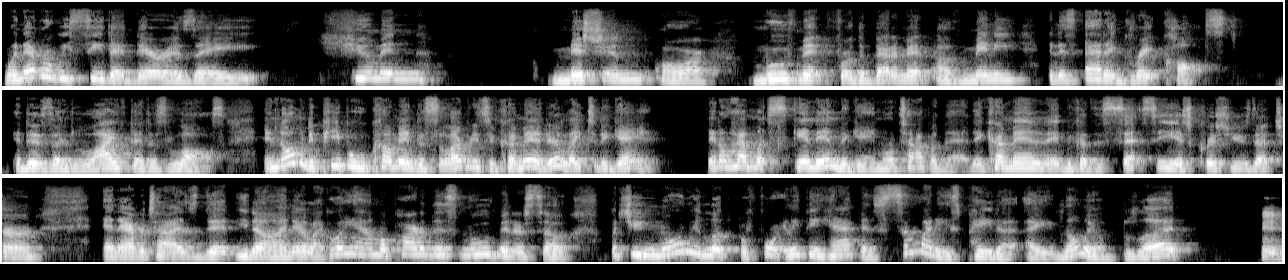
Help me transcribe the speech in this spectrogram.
Whenever we see that there is a human mission or movement for the betterment of many, it is at a great cost. It is a life that is lost. And normally, the people who come in, the celebrities who come in, they're late to the game. They don't have much skin in the game. On top of that, they come in and they because it's sexy, as Chris used that term, and advertised it, you know, and they're like, "Oh yeah, I'm a part of this movement or so." But you normally look before anything happens. Somebody's paid a, a normally a blood hmm.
